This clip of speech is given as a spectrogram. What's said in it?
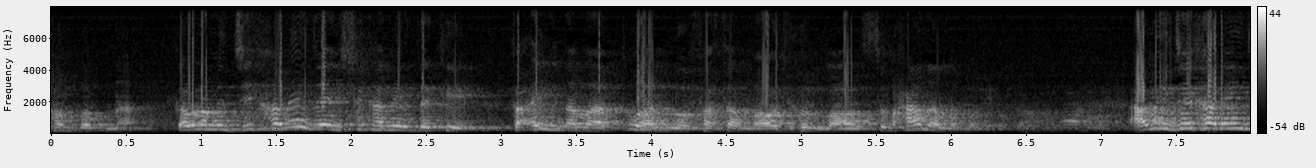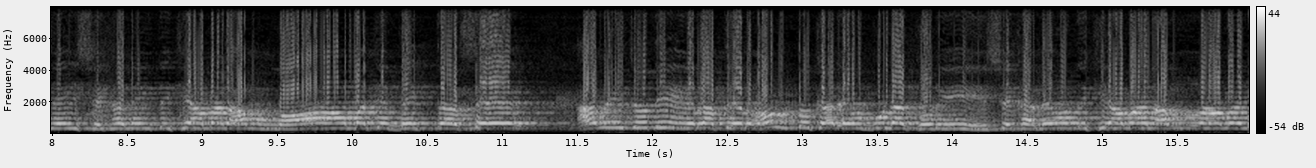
সম্ভব না। কারণ আমি যেখানেই যাই, সেখানেই দেখি আমি যেখানেই যাই, সেখানেই দেখি আমার আল্লাহ আমাকে দেখতেছে। আমি যদি রাতের অন্ধকারে গুণা করি, সেখানেও দেখি আমার আল্লাহ আমার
